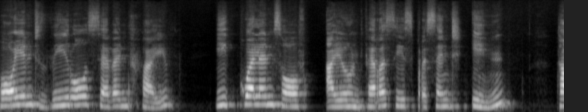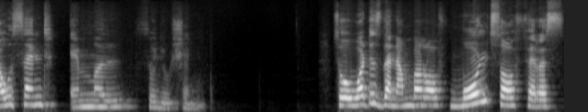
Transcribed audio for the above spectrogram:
0.075 equivalence of iron ferrous is present in 1000 ml solution. So what is the number of moles of ferrous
